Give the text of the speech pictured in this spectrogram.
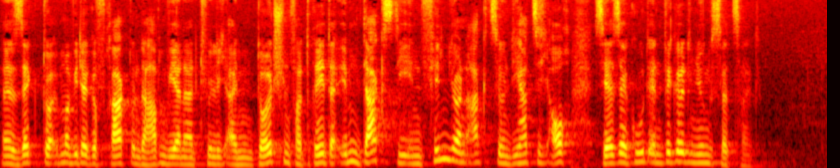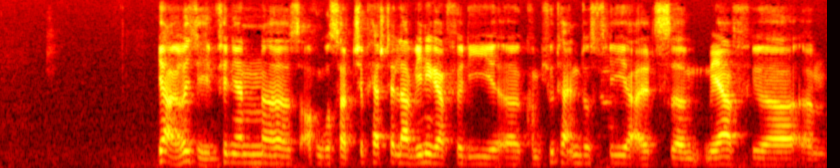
äh, Sektor immer wieder gefragt. Und da haben wir natürlich einen deutschen Vertreter im DAX, die Infineon-Aktie, und die hat sich auch sehr, sehr gut entwickelt in jüngster Zeit. Ja, richtig. Infineon äh, ist auch ein großer Chip-Hersteller, weniger für die äh, Computerindustrie als äh, mehr für ähm,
